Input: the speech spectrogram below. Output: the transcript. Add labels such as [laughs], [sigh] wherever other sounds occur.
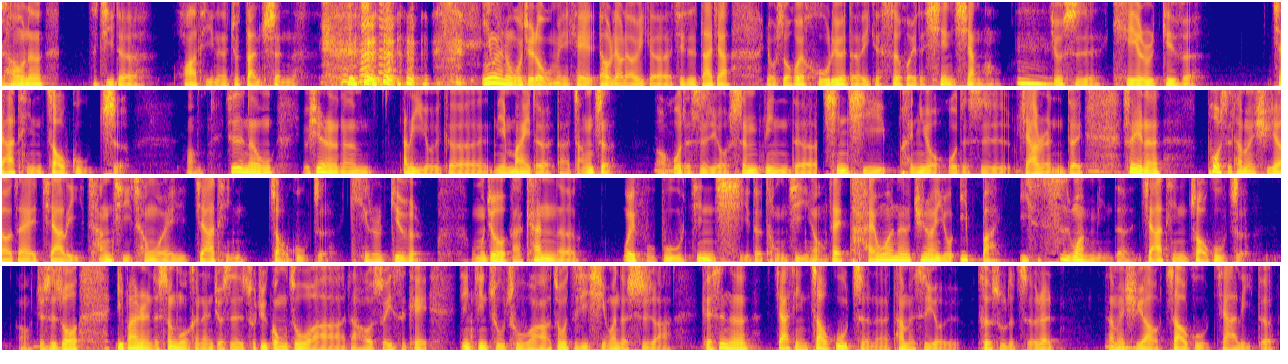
然后呢自己的话题呢就诞生了。[laughs] 因为呢，我觉得我们也可以要聊聊一个，其实大家有时候会忽略的一个社会的现象哈，嗯，就是 caregiver 家庭照顾者。啊，其实呢，有些人呢，家里有一个年迈的呃长者啊，或者是有生病的亲戚朋友，或者是家人，对，所以呢，迫使他们需要在家里长期成为家庭照顾者 （caregiver）。我们就啊看了卫福部近期的统计哦，在台湾呢，居然有一百一十四万名的家庭照顾者。哦，就是说，一般人的生活可能就是出去工作啊，然后随时可以进进出出啊，做自己喜欢的事啊。可是呢，家庭照顾者呢，他们是有特殊的责任，他们需要照顾家里的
